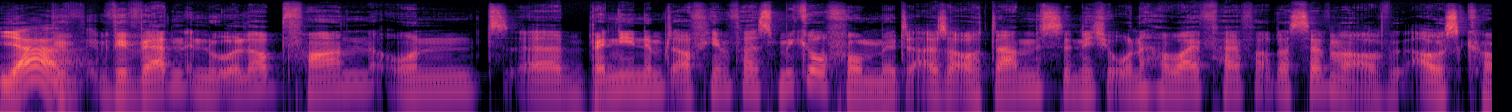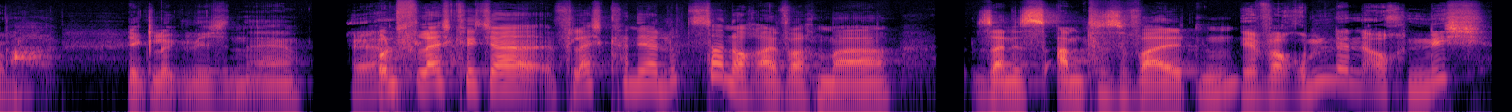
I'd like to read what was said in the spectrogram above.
ja, Wir, wir werden in Urlaub fahren und äh, Benny nimmt auf jeden Fall das Mikrofon mit. Also auch da müsst ihr nicht ohne Hawaii 5 oder 7 auf, auskommen. ihr Glücklichen, ey. Ja. Und vielleicht kriegt ja, vielleicht kann ja Lutz dann auch einfach mal seines Amtes walten. ja, warum denn auch nicht?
